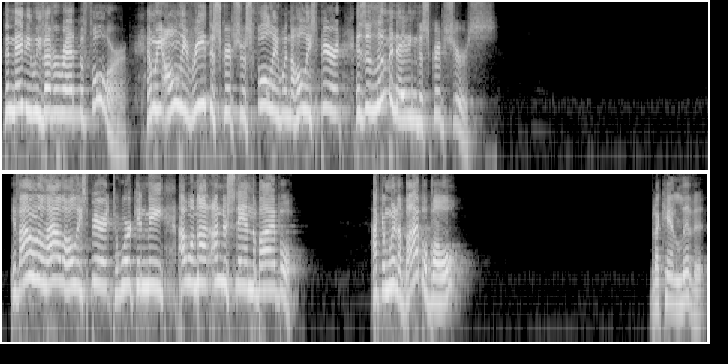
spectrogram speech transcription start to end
than maybe we've ever read before. And we only read the Scriptures fully when the Holy Spirit is illuminating the Scriptures. If I don't allow the Holy Spirit to work in me, I will not understand the Bible. I can win a Bible bowl, but I can't live it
